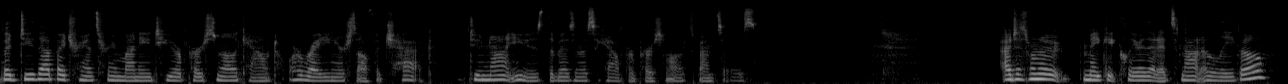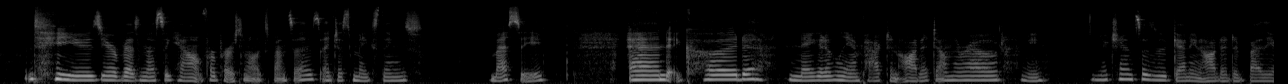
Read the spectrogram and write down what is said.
but do that by transferring money to your personal account or writing yourself a check. Do not use the business account for personal expenses. I just want to make it clear that it's not illegal to use your business account for personal expenses. It just makes things messy and it could negatively impact an audit down the road. I mean, your chances of getting audited by the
